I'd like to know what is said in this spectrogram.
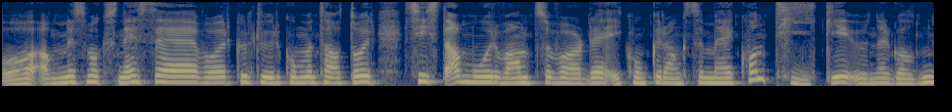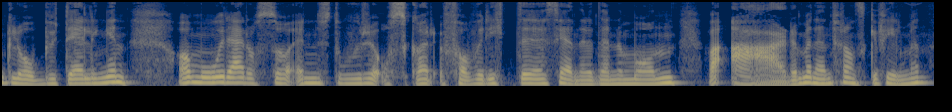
Og Agnes Moxnes, eh, vår kulturkommentator, sist 'Amour' vant, så var det i konkurranse med Kon-Tiki under Golden Globe-utdelingen. 'Amour' er også en stor Oscar-favoritt eh, senere denne måneden. Hva er det med den franske filmen?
